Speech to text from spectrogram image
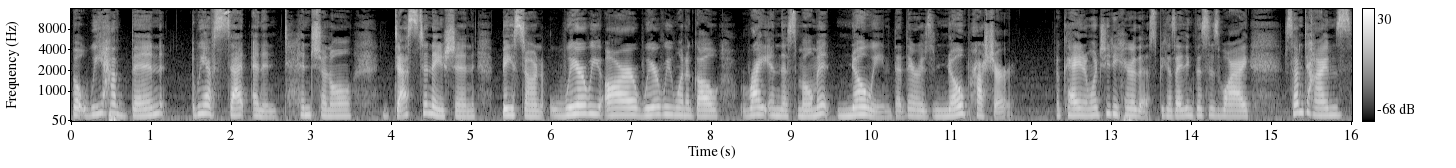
but we have been we have set an intentional destination based on where we are, where we want to go right in this moment, knowing that there is no pressure. Okay. And I want you to hear this because I think this is why sometimes,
